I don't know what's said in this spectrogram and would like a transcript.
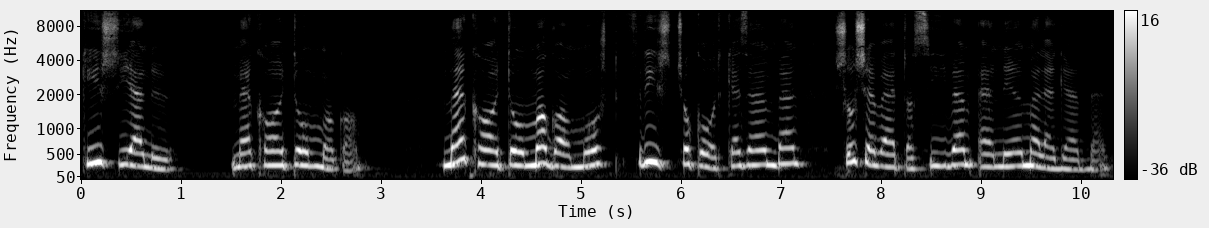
Kis Jenő, meghajtom magam. Meghajtom magam most friss csokor kezemben, sose vert a szívem ennél melegebben.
